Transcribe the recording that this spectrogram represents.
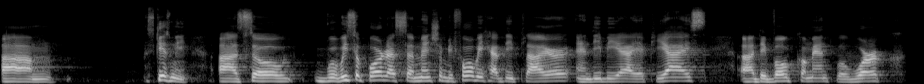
Um, excuse me. Uh, so what we support, as I mentioned before, we have dplyr and DBI APIs. Uh, the vote command will work,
